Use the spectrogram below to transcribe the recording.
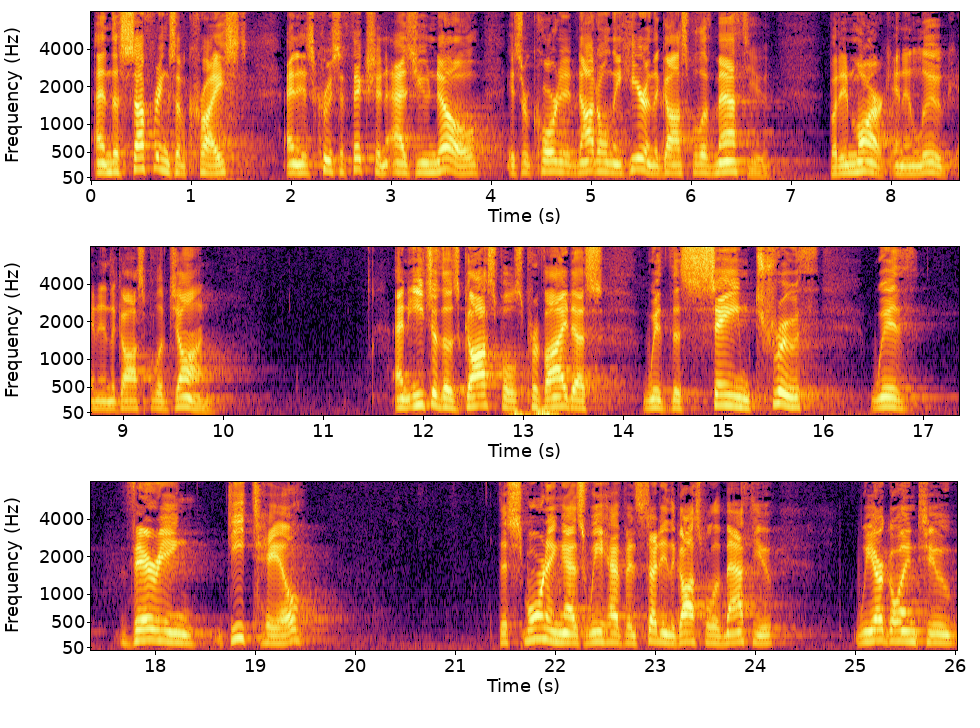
And the sufferings of Christ and his crucifixion, as you know, is recorded not only here in the Gospel of Matthew, but in Mark and in Luke and in the Gospel of John. And each of those Gospels provide us with the same truth with varying detail. This morning, as we have been studying the Gospel of Matthew, we are going to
